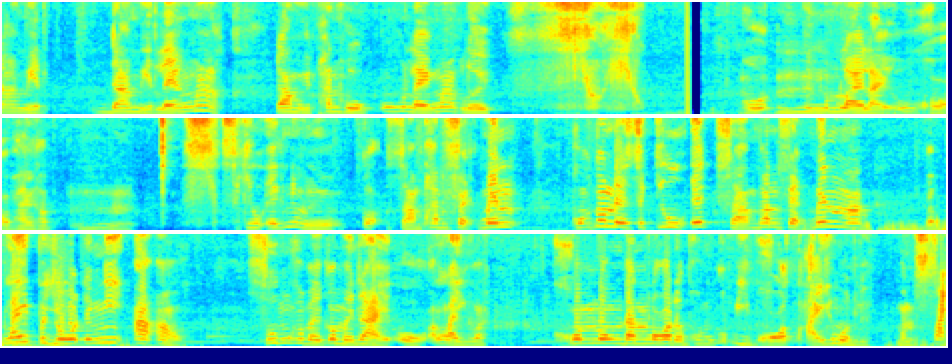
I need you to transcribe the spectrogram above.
ดาเมจดาเมจแรงมาก ดาเมจพันหกโอ้แรงมากเลยโอ้หนึ่งน้ำลายไหลโอ้ขออภัยครับ สกิลเอ็กนี่มันก็สามพันแฟกเมนต์ผมต้องได้สกิลเอ็กสามพันแฟกเมนต์มา แบบไล่ประโยชน์อย่างนี้อ้าวซุ่มเข้าไปก็ไม่ได้ โอ้อะไรวะ คนลงดันรอเดี๋ยวผมก็บีบคอตายให้หมดเลย มันไส้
